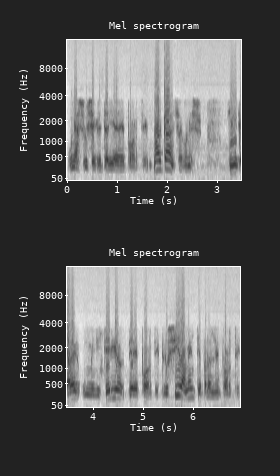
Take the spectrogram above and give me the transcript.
una subsecretaría de Deporte. No alcanza con eso. Tiene que haber un ministerio de deporte, exclusivamente para el deporte.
